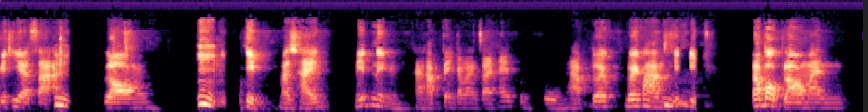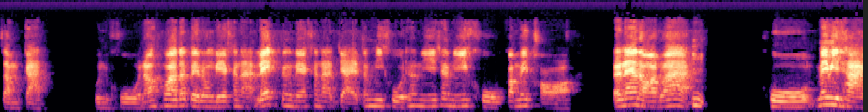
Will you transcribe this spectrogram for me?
วิทยาศาสตอืร์มลองอืมจิบมาใช้นิดหนึ่งนะครับ เป็นกำลังใจให้คุณครูนะครับ ด้วยด้วยความที่ระบบเรามันจำกัด คุณครูเนาะว่าถ้าเป็นโรงเรียนขนาดเล็กโรงเรียนขนาดใหญ่ต้องมีครูเท่านี้เท่านี้ครูก็ไม่พอ และแน่นอนว่าอืมครูไม่มีทาง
